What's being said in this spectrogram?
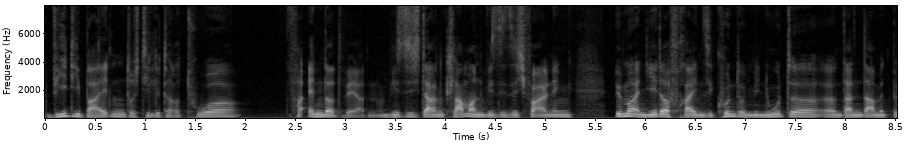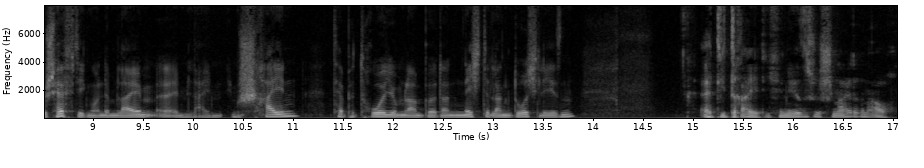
wie die beiden durch die Literatur verändert werden und wie sie sich daran klammern, wie sie sich vor allen Dingen immer in jeder freien Sekunde und Minute äh, dann damit beschäftigen und im Leim, äh, im Leim, im Schein der Petroleumlampe dann nächtelang durchlesen. Äh, die drei, die chinesische Schneiderin auch.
